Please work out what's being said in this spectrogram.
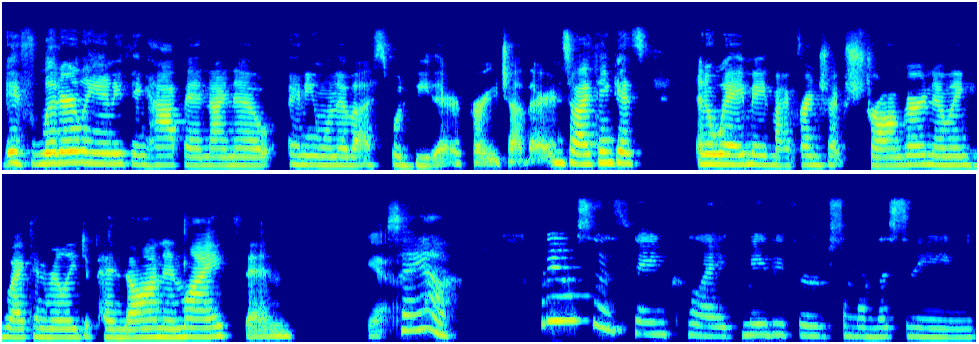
If literally anything happened, I know any one of us would be there for each other. And so I think it's in a way made my friendship stronger, knowing who I can really depend on in life. And yeah. So yeah. But I also think, like, maybe for someone listening,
